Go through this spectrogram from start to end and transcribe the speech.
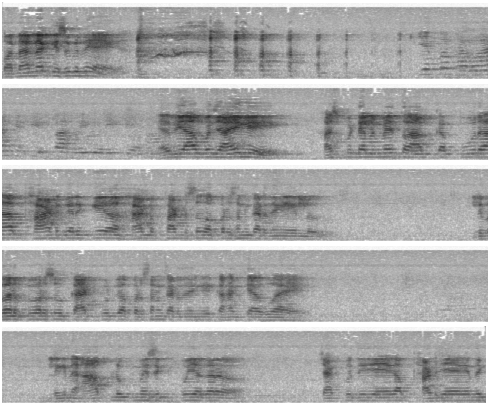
बनाना किसी को नहीं आएगा। ये तो भगवान की कृपा हुई अभी आप जाएँगे हॉस्पिटल में तो आपका पूरा फाट करके और हार्ट फाट सब ऑपरेशन कर देंगे ये लोग। लिवर फिवर सब काट कूट के ऑपरेशन कर देंगे, कहाँ क्या हुआ है। लेकिन आप लोग में से कोई अगर चाकू दे जाएगा फाट जाएगा तो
